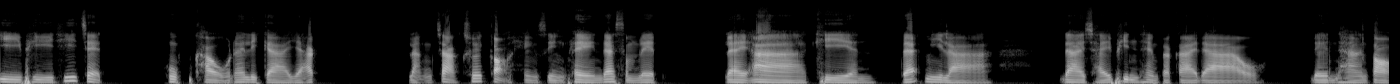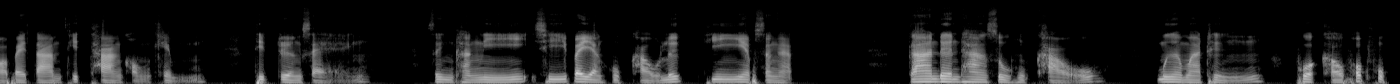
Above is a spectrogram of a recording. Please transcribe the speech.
EP ที่ 7 หุบเขานาฬิกายักษ์ หลังจากช่วยเกาะแห่งเสียงเพลงได้สำเร็จ ไลอา เคียน และมีลา ได้ใช้พินแห่งประกายดาว เดินทางต่อไปตามทิศทางของเข็ม ทิศเรืองแสง ซึ่งครั้งนี้ชี้ไปยังหุบเขาลึกที่เงียบสงัด การเดินทางสู่หุบเขา เมื่อมาถึงพวกเขาพบหุบ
